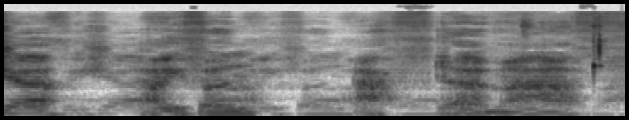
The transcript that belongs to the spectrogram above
Kingfisher hyphen aftermath.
